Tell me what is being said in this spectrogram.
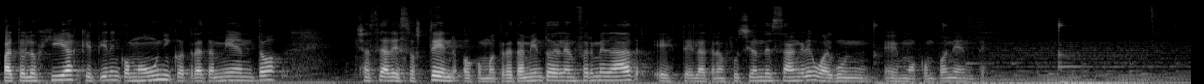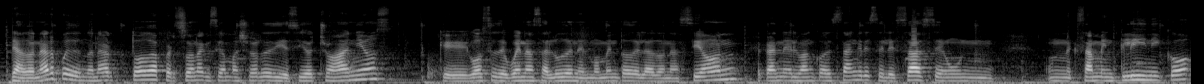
patologías que tienen como único tratamiento, ya sea de sostén o como tratamiento de la enfermedad, este, la transfusión de sangre o algún hemocomponente. A donar pueden donar toda persona que sea mayor de 18 años, que goce de buena salud en el momento de la donación. Acá en el banco de sangre se les hace un, un examen clínico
